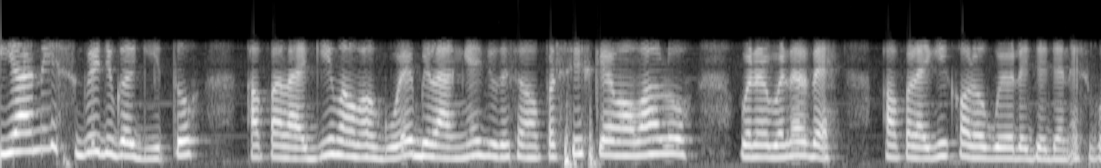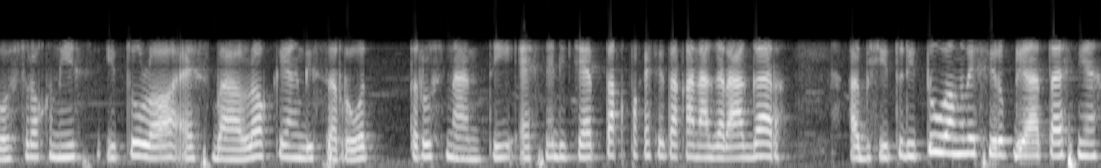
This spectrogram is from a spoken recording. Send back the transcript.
Iya nih, gue juga gitu. Apalagi mama gue bilangnya juga sama persis kayak mama lu. Bener-bener deh. Apalagi kalau gue udah jajan es gosrok nih, itu loh es balok yang diserut, terus nanti esnya dicetak pakai cetakan agar-agar. Abis itu dituang deh sirup di atasnya,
